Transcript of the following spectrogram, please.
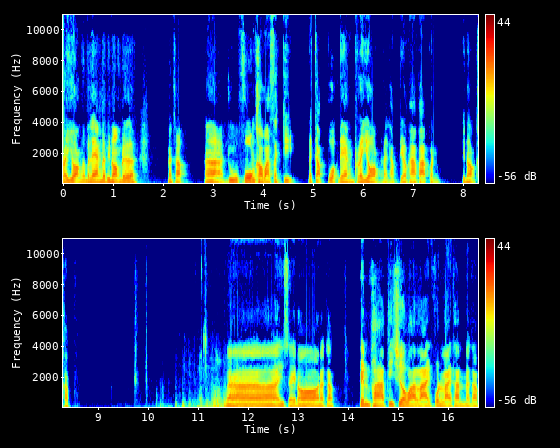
ระยองแล้วมาแรงเด้อพี่น้องเด้อนะครับ อ่า อยู่โค้งคาวาซากินะครับ ปวกแดงระยองนะครับ เดี๋ยวหาภาพก่อน พี่น้องครับว้ายใส่นอนะครับ เป็นภาพที่เชื่อว่าหลายคนหลายท่านนะครับ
